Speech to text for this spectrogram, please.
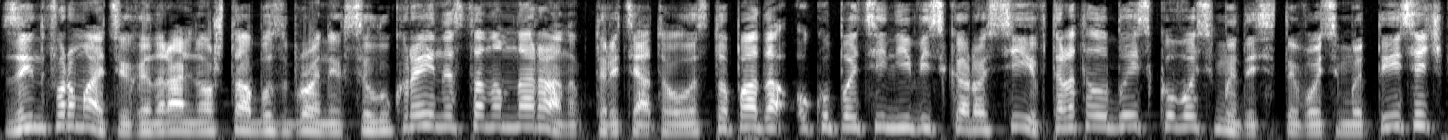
За інформацією Генерального штабу збройних сил України, станом на ранок 30 листопада окупаційні війська Росії втратили близько 88 тисяч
